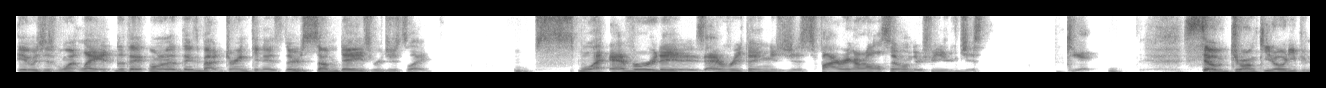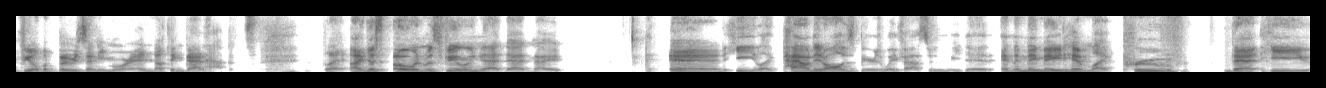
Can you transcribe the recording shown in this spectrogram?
it was just one like the thing one of the things about drinking is there's some days where just like whatever it is everything is just firing on all cylinders for you to just get so drunk you don't even feel the booze anymore and nothing bad happens. Like i guess owen was feeling that that night. And he like pounded all his beers way faster than we did. And then they made him like prove that he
